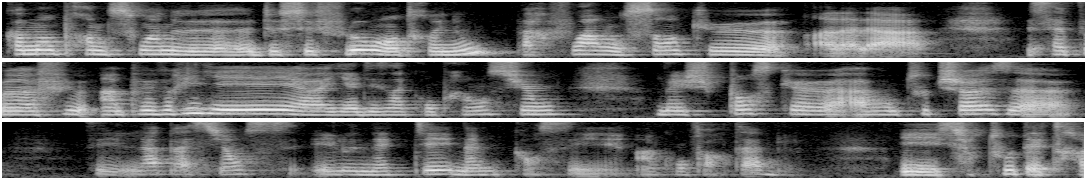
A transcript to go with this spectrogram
comment prendre soin de, ce flot entre nous? Parfois, on sent que, oh ça peut un, un peu vriller, il y a des incompréhensions. Mais je pense qu'avant toute chose, c'est la patience et l'honnêteté, même quand c'est inconfortable. Et surtout d'être,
